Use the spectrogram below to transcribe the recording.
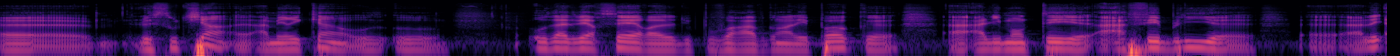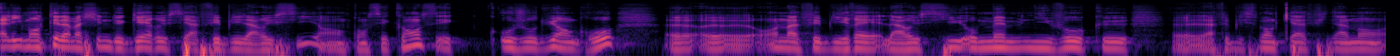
euh, le soutien américain aux, adversaires du pouvoir afghan à l'époque a alimenté, affaibli, alimenté la machine de guerre russe et affaibli la Russie en conséquence. Et aujourd'hui, en gros, euh, euh, on affaiblirait la Russie au même niveau que euh, l'affaiblissement qui a finalement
